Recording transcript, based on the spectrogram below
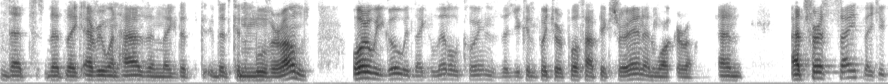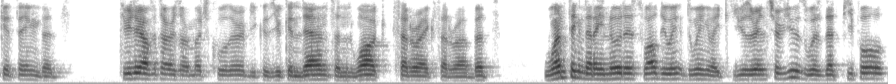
that that like everyone has and like that that can move around, or we go with like little coins that you can put your profile picture in and walk around. And at first sight, like you could think that 3D avatars are much cooler because you can dance and walk, etc., etc. But one thing that I noticed while doing doing like user interviews was that people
